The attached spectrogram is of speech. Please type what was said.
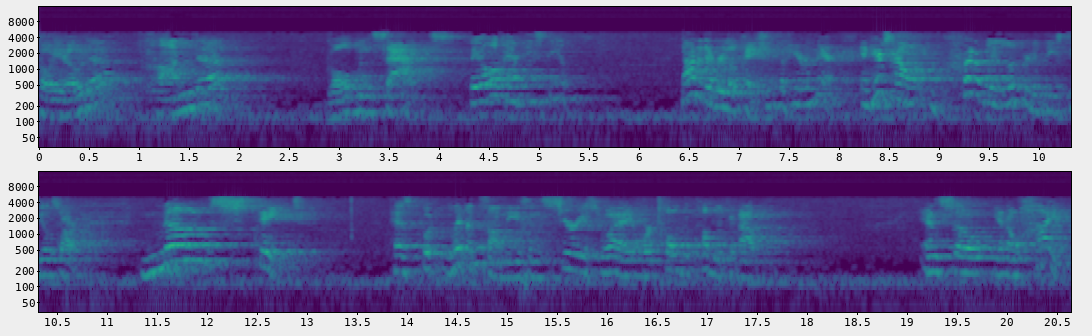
Toyota, Honda, Goldman Sachs, they all have these deals. Not at every location, but here and there. And here's how incredibly lucrative these deals are. No state has put limits on these in a serious way or told the public about them. And so in Ohio,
